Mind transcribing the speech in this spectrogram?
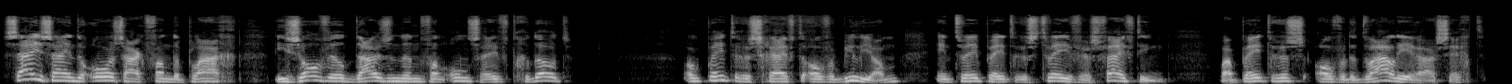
Zij zijn de oorzaak van de plaag die zoveel duizenden van ons heeft gedood. Ook Petrus schrijft over Biliam in 2 Petrus 2 vers 15, waar Petrus over de dwaalleraars zegt,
